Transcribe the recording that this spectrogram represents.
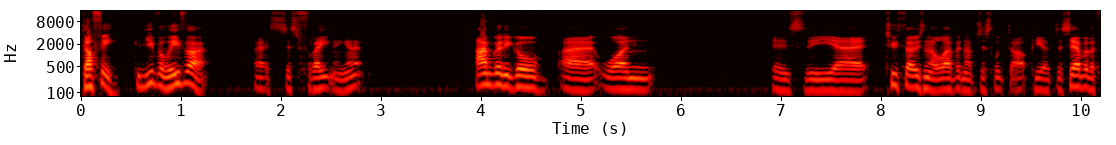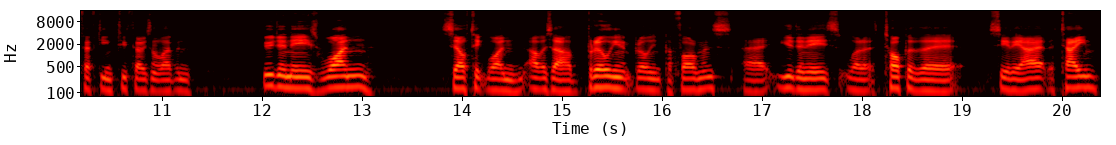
Duffy? Can you believe that? It's just frightening, isn't it? I'm going to go. Uh, one is the uh, 2011. I've just looked it up here. December the 15th, 2011. Udinese won Celtic won. That was a brilliant, brilliant performance. Uh, Udinese were at the top of the Serie A at the time.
